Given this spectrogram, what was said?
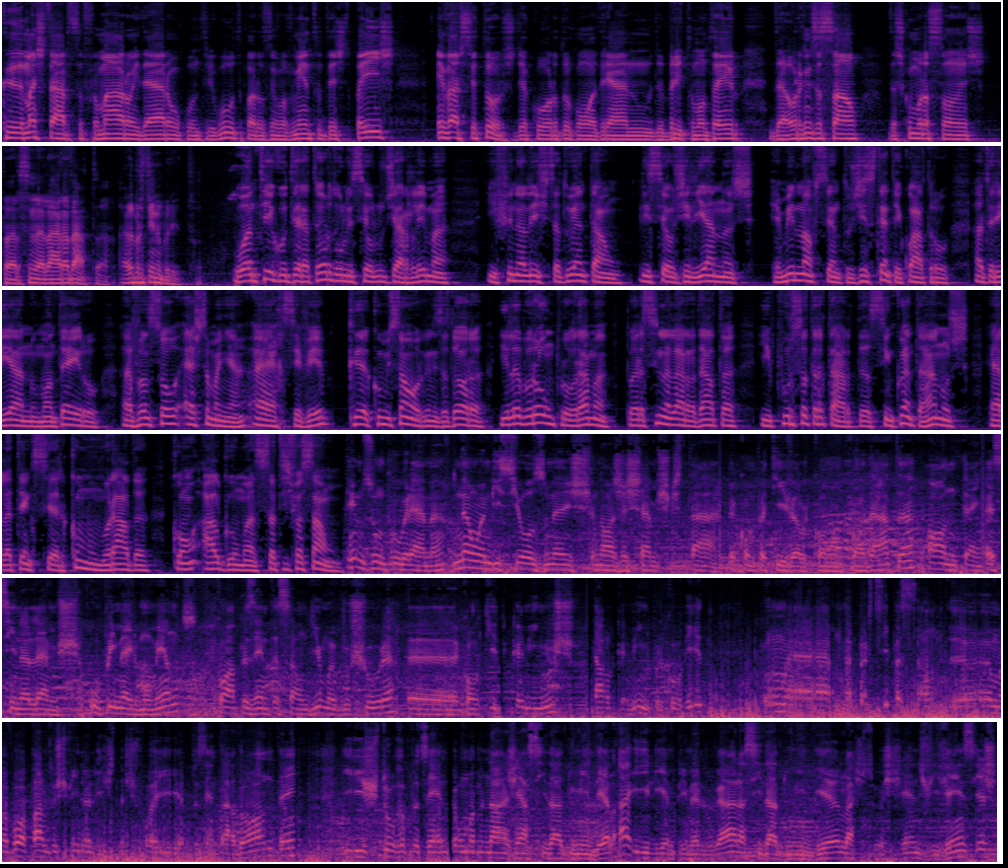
que mais tarde se formaram e deram o contributo para o desenvolvimento deste país em vários setores, de acordo com Adriano de Brito Monteiro, da Organização das Comemorações para assinalar a data. Albertino Brito. O antigo diretor do Liceu Lujar Lima e finalista do então Liceu Gilianas em 1974, Adriano Monteiro avançou esta manhã à RCV que a comissão organizadora elaborou um programa para assinalar a data e, por se tratar de 50 anos, ela tem que ser comemorada com alguma satisfação. Temos um programa não ambicioso, mas que nós achamos que está compatível com, com a data. Ontem assinalamos o primeiro momento com a apresentação de uma brochura uh, com o título Caminhos, tal caminho percorrido, uma, uma participação de uma boa parte dos finalistas. Foi apresentado ontem e isto representa uma homenagem à cidade do Mindelo, à ilha em primeiro lugar, à cidade do Mindelo, às suas gentes, vivências.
